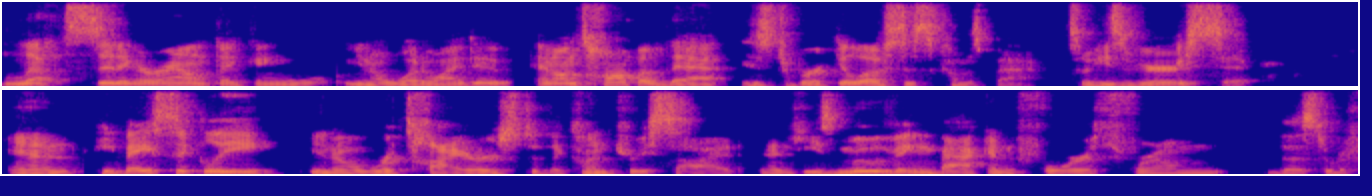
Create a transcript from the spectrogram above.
left sitting around thinking, you know, what do I do? And on top of that, his tuberculosis comes back. So he's very sick. And he basically, you know, retires to the countryside and he's moving back and forth from the sort of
